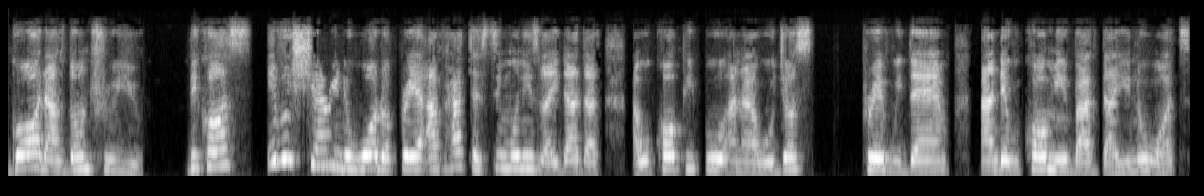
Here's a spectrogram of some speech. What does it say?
God has done through you. Because even sharing the word of prayer, I've had testimonies like that that I will call people and I will just pray with them and they will call me back that, you know what,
